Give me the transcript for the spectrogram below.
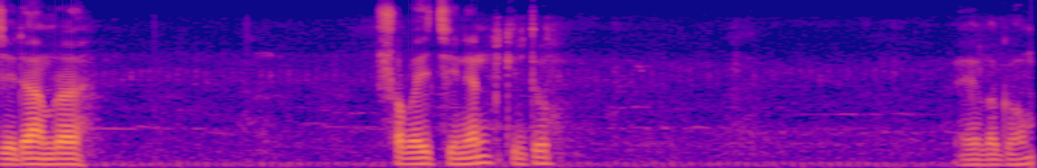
যেটা আমরা সবাই চিনেন, কিন্তু এ হলো গম।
